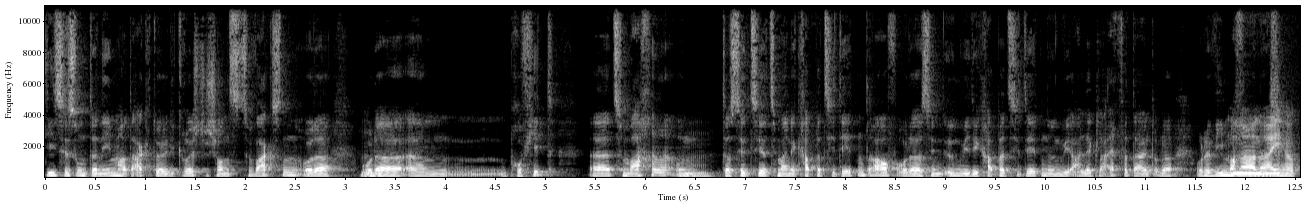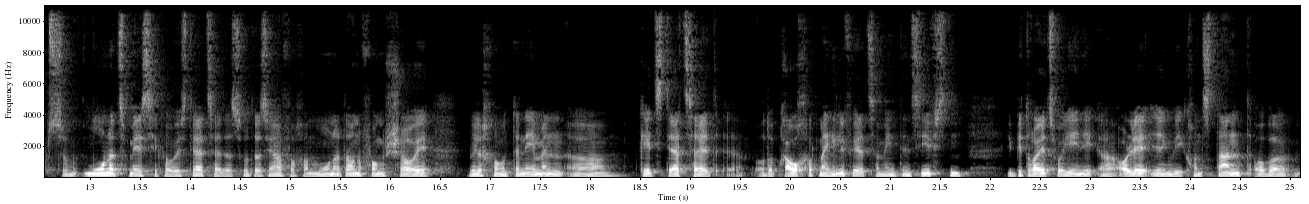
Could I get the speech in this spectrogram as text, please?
dieses Unternehmen hat aktuell die größte Chance zu wachsen oder, mhm. oder ähm, Profit äh, zu machen und mhm. da setze ich jetzt meine Kapazitäten drauf oder sind irgendwie die Kapazitäten irgendwie alle gleich verteilt oder, oder wie macht nein, man das? Nein, ich habe es monatsmäßig habe ich es derzeit so, dass ich einfach am Monat anfange, schaue, welche Unternehmen äh, geht es derzeit äh, oder braucht meine Hilfe jetzt am intensivsten. Ich betreue zwar jene, äh, alle irgendwie konstant, aber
